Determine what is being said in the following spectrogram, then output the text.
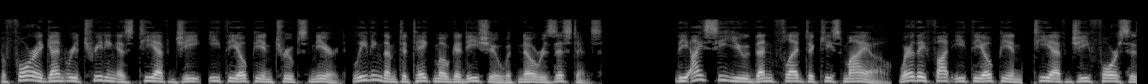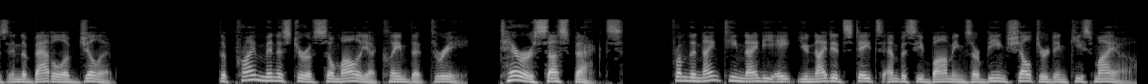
before again retreating as TFG, Ethiopian troops neared, leaving them to take Mogadishu with no resistance. The ICU then fled to Kismayo, where they fought Ethiopian, TFG forces in the Battle of Jilib. The Prime Minister of Somalia claimed that three «terror suspects» from the 1998 United States Embassy bombings are being sheltered in Kismayo.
